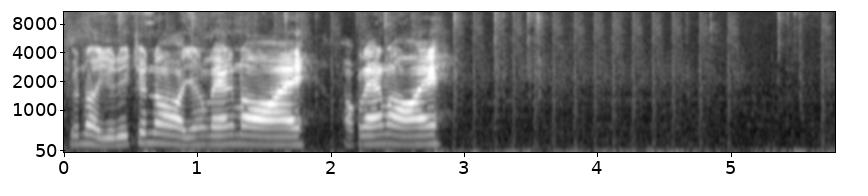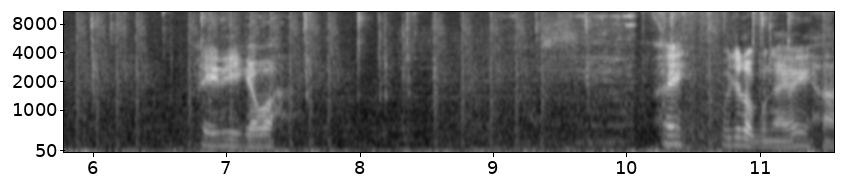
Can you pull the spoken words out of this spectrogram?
ช่วยหน่อยอยู่ดิช่วยหน่อยยังแรงหน่อย ออกแรงหน่อยไอ้นี่กันวะเฮ้ยกูจะหลบยังไงวะไอ้ห่า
